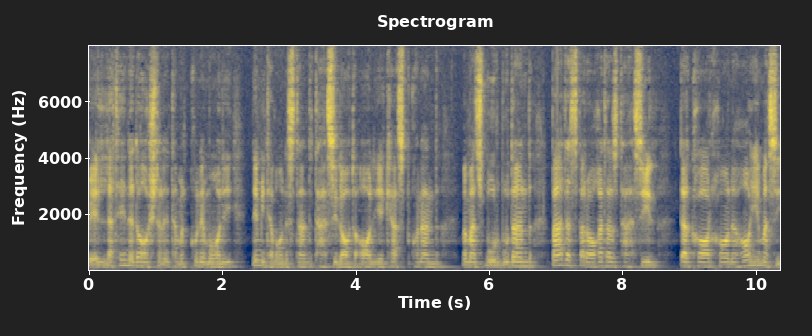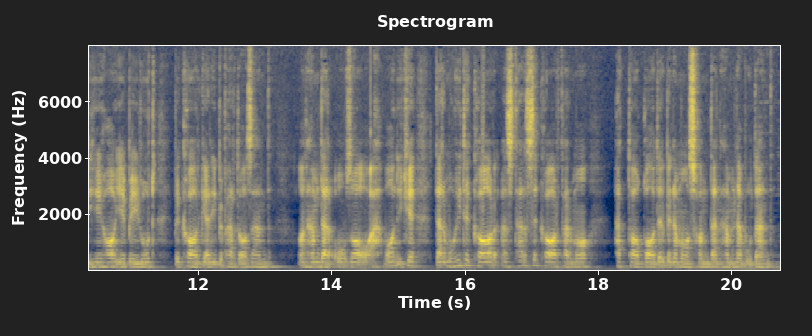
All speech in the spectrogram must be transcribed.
به علت نداشتن تمکن مالی نمی توانستند تحصیلات عالیه کسب کنند و مجبور بودند بعد از فراغت از تحصیل در کارخانه های مسیحی های بیروت به کارگری بپردازند. آن هم در اوضاع و احوالی که در محیط کار از ترس کارفرما حتی قادر به نماز خواندن هم نبودند.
